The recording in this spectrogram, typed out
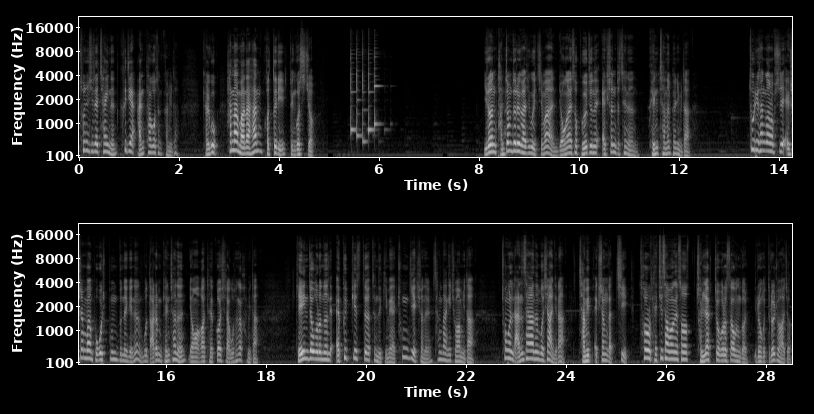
손실의 차이는 크지 않다고 생각합니다. 결국 하나마나한 것들이 된 것이죠. 이런 단점들을 가지고 있지만 영화에서 보여주는 액션 자체는 괜찮은 편입니다. 스토리 상관없이 액션만 보고 싶은 분에게는 뭐 나름 괜찮은 영화가 될 것이라고 생각합니다. 개인적으로는 FPS 같은 느낌의 총기 액션을 상당히 좋아합니다. 총을 난사하는 것이 아니라 잠입 액션 같이 서로 대치 상황에서 전략적으로 싸우는 걸 이런 것들을 좋아하죠.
